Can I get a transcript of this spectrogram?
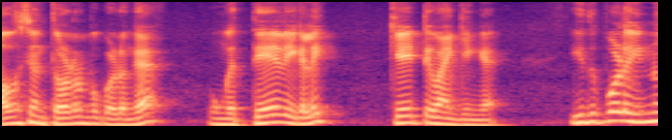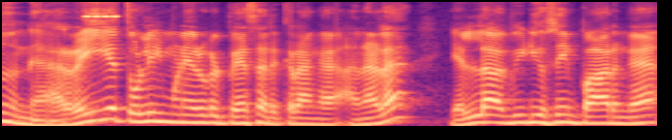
அவசியம் தொடர்பு கொள்ளுங்கள் உங்கள் தேவைகளை கேட்டு வாங்கிங்க. இது போல் இன்னும் நிறைய தொழில் முனைவர்கள் பேச இருக்கிறாங்க. அதனால் எல்லா வீடியோஸையும் பாருங்கள்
